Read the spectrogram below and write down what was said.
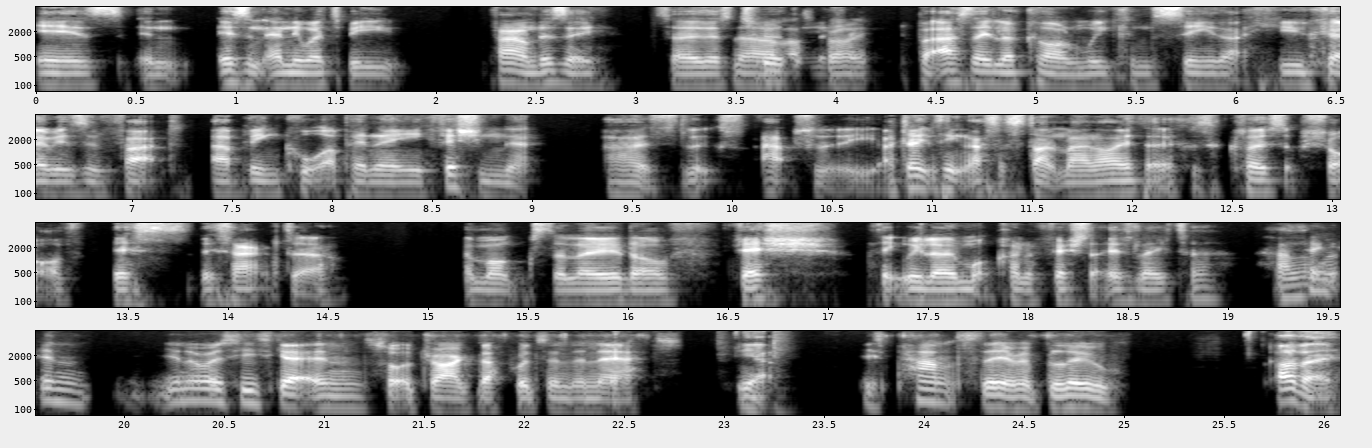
is in isn't anywhere to be found, is he? So there's two No, of them. that's right. But as they look on, we can see that Hugo is in fact uh, being caught up in a fishing net. Uh, it looks absolutely. I don't think that's a stuntman either, because a close-up shot of this this actor amongst the load of fish. I think we learn what kind of fish that is later. I Halibut? think in you know as he's getting sort of dragged upwards in the net. Yeah. His pants there are blue. Are they?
